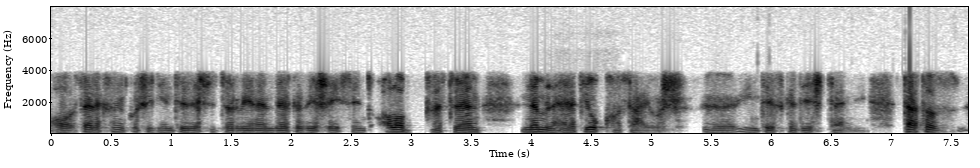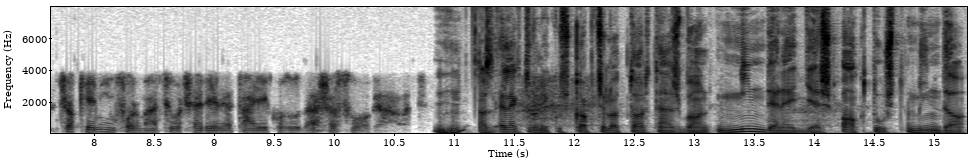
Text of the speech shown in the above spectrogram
az elektronikus ügyintézési törvény rendelkezései szerint alapvetően nem lehet joghatályos intézkedést tenni. Tehát az csak ilyen információ cserére, tájékozódásra szolgálhat. Uh-huh. Az elektronikus kapcsolattartásban minden egyes aktust mind a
